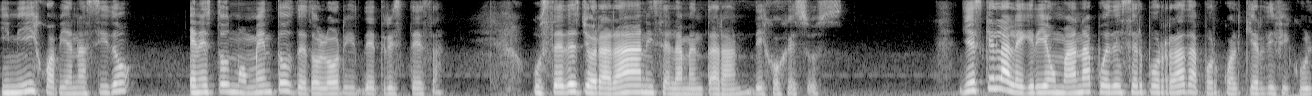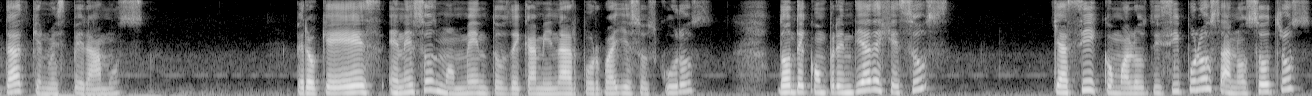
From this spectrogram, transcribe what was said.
y mi hijo había nacido en estos momentos de dolor y de tristeza. Ustedes llorarán y se lamentarán, dijo Jesús. Y es que la alegría humana puede ser borrada por cualquier dificultad que no esperamos pero que es en esos momentos de caminar por valles oscuros donde comprendía de Jesús que así como a los discípulos, a nosotros,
